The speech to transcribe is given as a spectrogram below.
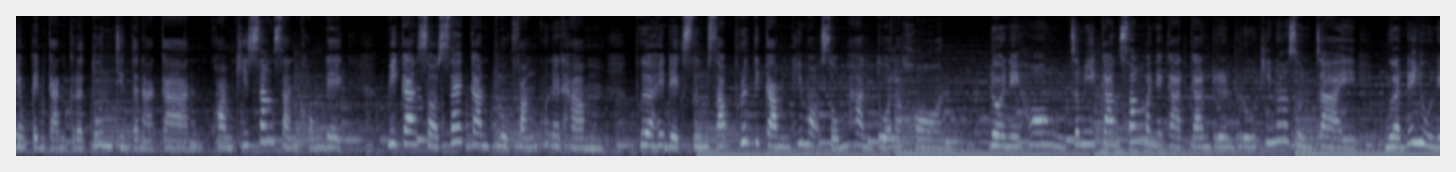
ยังเป็นการกระตุ้นจินตนาการ ความคิดสร้างสรรค์ของเด็ก มีการสอดแทรกการปลูกฝังคุณธรรม เพื่อให้เด็กซึมซับพฤติกรรมที่เหมาะสมผ่านตัวละคร โดยในห้องจะมีการสร้างบรรยากาศการเรียนรู้ที่น่าสนใจ เหมือนได้อยู่ใน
